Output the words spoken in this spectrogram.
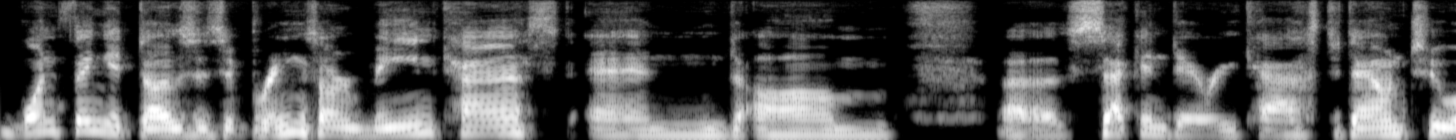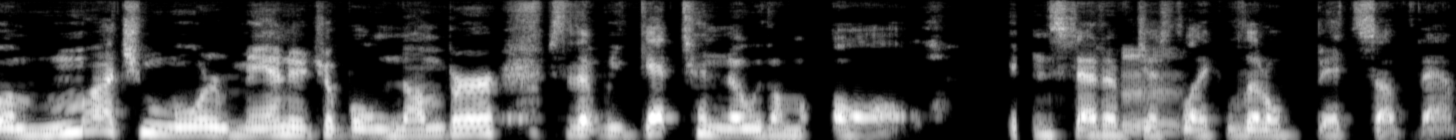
one thing it does is it brings our main cast and um uh secondary cast down to a much more manageable number so that we get to know them all instead of just Mhm. like little bits of them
